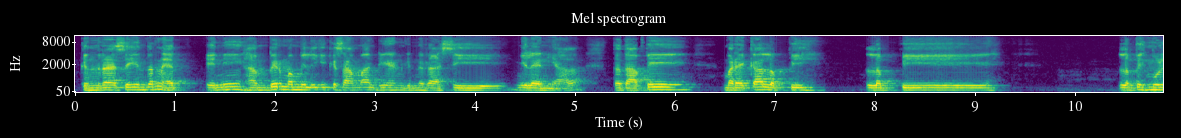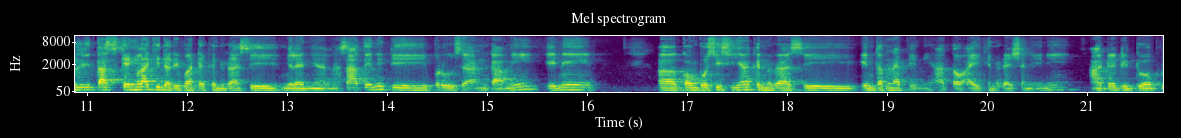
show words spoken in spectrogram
Generasi internet ini hampir memiliki kesamaan dengan generasi milenial, tetapi mereka lebih lebih lebih multitasking lagi daripada generasi milenial. Nah, saat ini di perusahaan kami ini uh, komposisinya generasi internet ini atau i generation ini ada di 21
